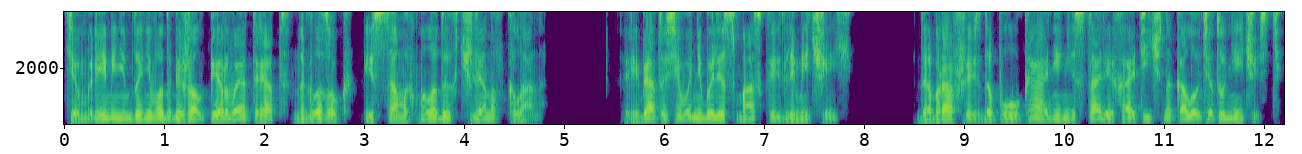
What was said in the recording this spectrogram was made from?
Тем временем до него добежал первый отряд, на глазок, из самых молодых членов клана. Ребята сегодня были с маской для мечей. Добравшись до паука, они не стали хаотично колоть эту нечисть,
